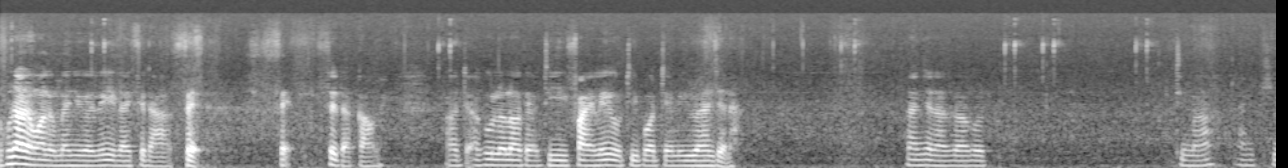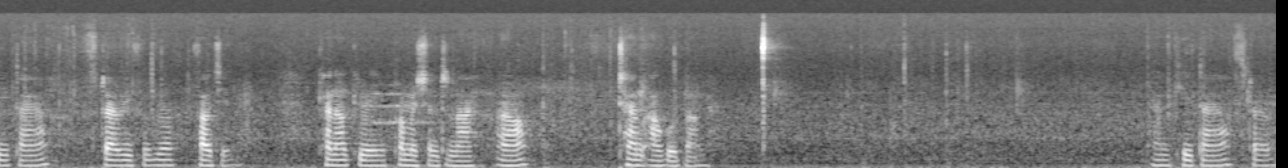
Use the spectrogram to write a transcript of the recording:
အခုနောက်တော့လို့ manual လေးလိုက်စစ်တာစစ်စစ်စစ်တာကောင်းတယ်အခုလောလောဆယ်ဒီ file လေးကိုဒီပေါ်တင်ပြီး run ကျင်တာ run ကျင်တာဆိုတော့ဒီမှာ mk tire story ဆိုပြီးတော့စောက်ကြည့် cannot create permission deny အဲ့တော့ time out ကိုသွားမယ် mk tire story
